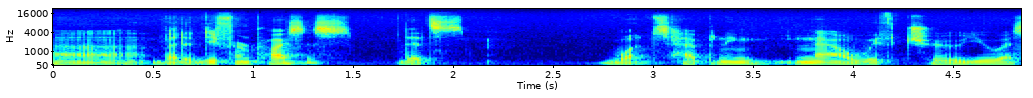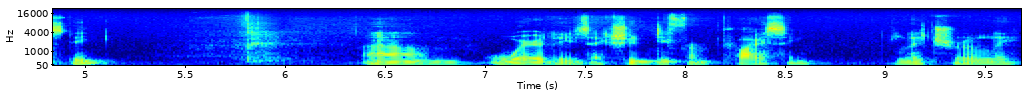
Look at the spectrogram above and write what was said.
uh, but at different prices, that's what's happening now with True USD, um, where there's actually different pricing, literally,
